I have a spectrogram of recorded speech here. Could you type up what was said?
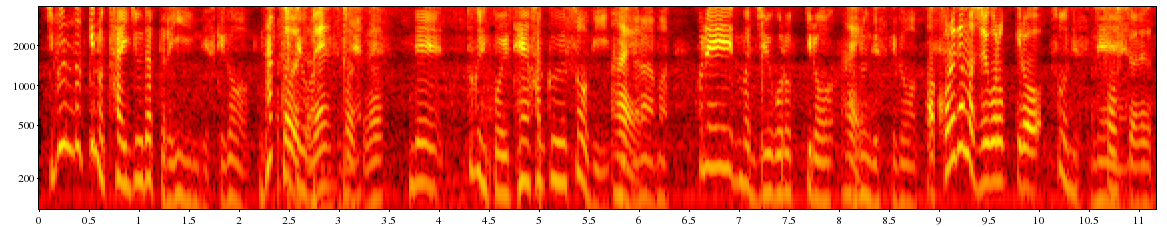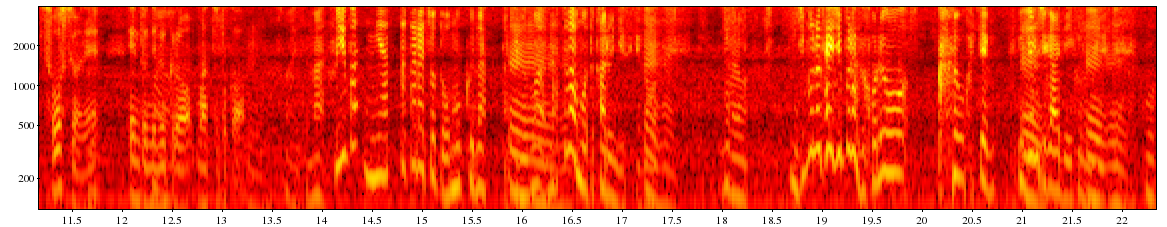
自分だけの体重だったらいいんですけど、ザックそうですね。そうですね。で、特にこういう天白装備って言ったら、まあ、これ、まあ、15、6キロあるんですけど、あ、これでも15、6キロ。そうですね。そうっすよね。そうっすよね。テント寝袋、マットとか。うん。そうです。まあ、冬場にやったからちょっと重くなったけど、まあ、夏場はもっと軽いんですけど、だから、まあ、自分の体重プラスこれを、こうやって腕の力でいくので、も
